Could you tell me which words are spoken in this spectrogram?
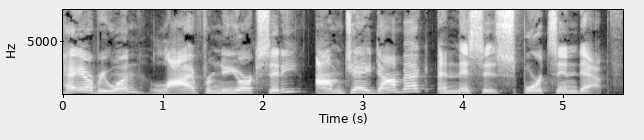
Hey everyone, live from New York City, I'm Jay Dombeck, and this is Sports in Depth.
